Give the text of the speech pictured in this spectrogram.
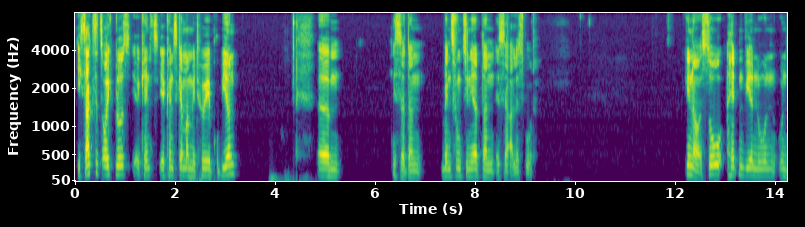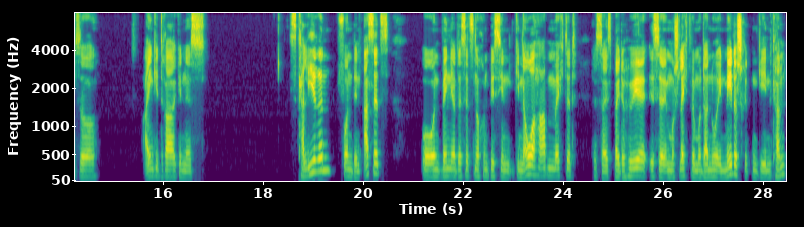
Ich sag's jetzt euch bloß, ihr könnt's, ihr könnt's gerne mal mit Höhe probieren. Ähm, ist ja dann, wenn es funktioniert, dann ist ja alles gut. Genau, so hätten wir nun unser eingetragenes Skalieren von den Assets. Und wenn ihr das jetzt noch ein bisschen genauer haben möchtet, das heißt bei der Höhe ist ja immer schlecht, wenn man da nur in Meterschritten gehen kann.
